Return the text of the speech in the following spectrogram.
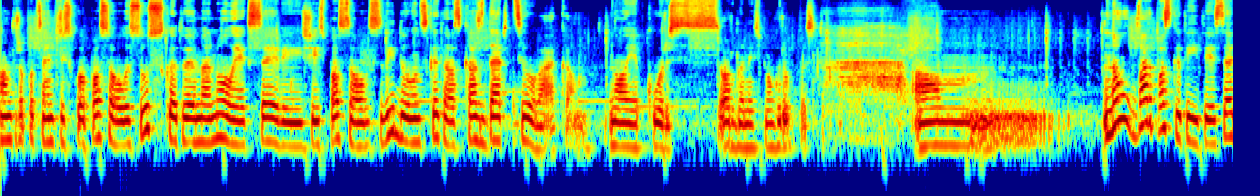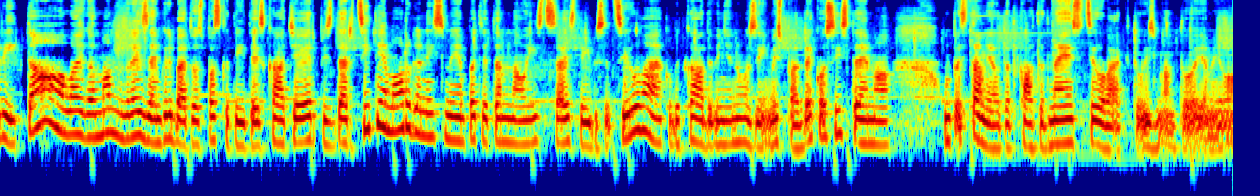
antropocentrisko pasaules uzskatu vienmēr noliek sevi šīs pasaules vidū un skatās, kas der cilvēkam no jebkuras organisma grupas. Um, Nu, var paskatīties arī tā, lai gan man reizēm gribētos paskatīties, kā ķērpis dara citiem organismiem, pat ja tam nav īsti saistības ar cilvēku, bet kāda viņa nozīme vispār ekosistēmā. Un pēc tam jau tad, kā tad mēs cilvēki to izmantojam, jo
